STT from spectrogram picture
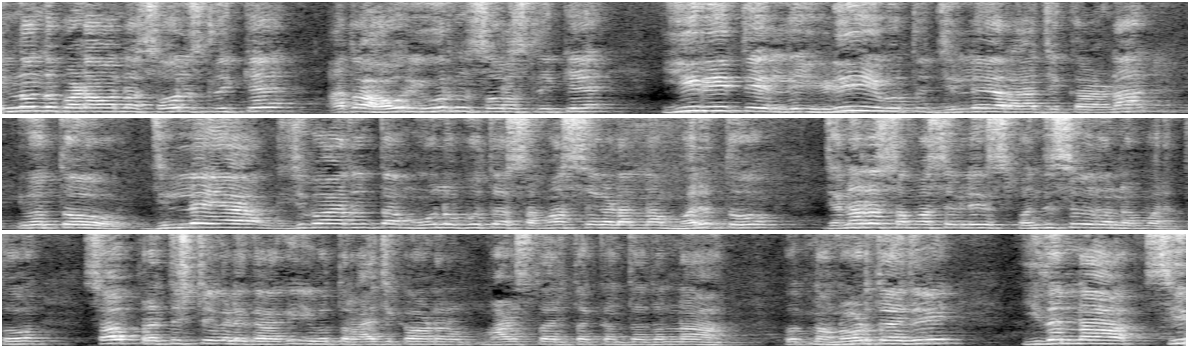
ಇನ್ನೊಂದು ಬಣವನ್ನು ಸೋಲಿಸಲಿಕ್ಕೆ ಅಥವಾ ಅವ್ರು ಇವ್ರನ್ನ ಸೋಲಿಸಲಿಕ್ಕೆ ಈ ರೀತಿಯಲ್ಲಿ ಇಡೀ ಇವತ್ತು ಜಿಲ್ಲೆಯ ರಾಜಕಾರಣ, ಇವತ್ತು ಜಿಲ್ಲೆಯ ನಿಜವಾದಂಥ ಮೂಲಭೂತ ಸಮಸ್ಯೆಗಳನ್ನು ಮರೆತು, ಜನರ ಸಮಸ್ಯೆಗಳಿಗೆ ಸ್ಪಂದಿಸುವುದನ್ನು ಮರೆತು ಸ್ವಪ್ರತಿಷ್ಠೆಗಳಿಗಾಗಿ ಇವತ್ತು ರಾಜಕಾರಣ ಮಾಡಿಸ್ತಾ ಇರ್ತಕ್ಕಂಥದ್ದನ್ನು ಇವತ್ತು ನಾವು ನೋಡ್ತಾ ಇದ್ದೀವಿ ಇದನ್ನ ಸಿ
